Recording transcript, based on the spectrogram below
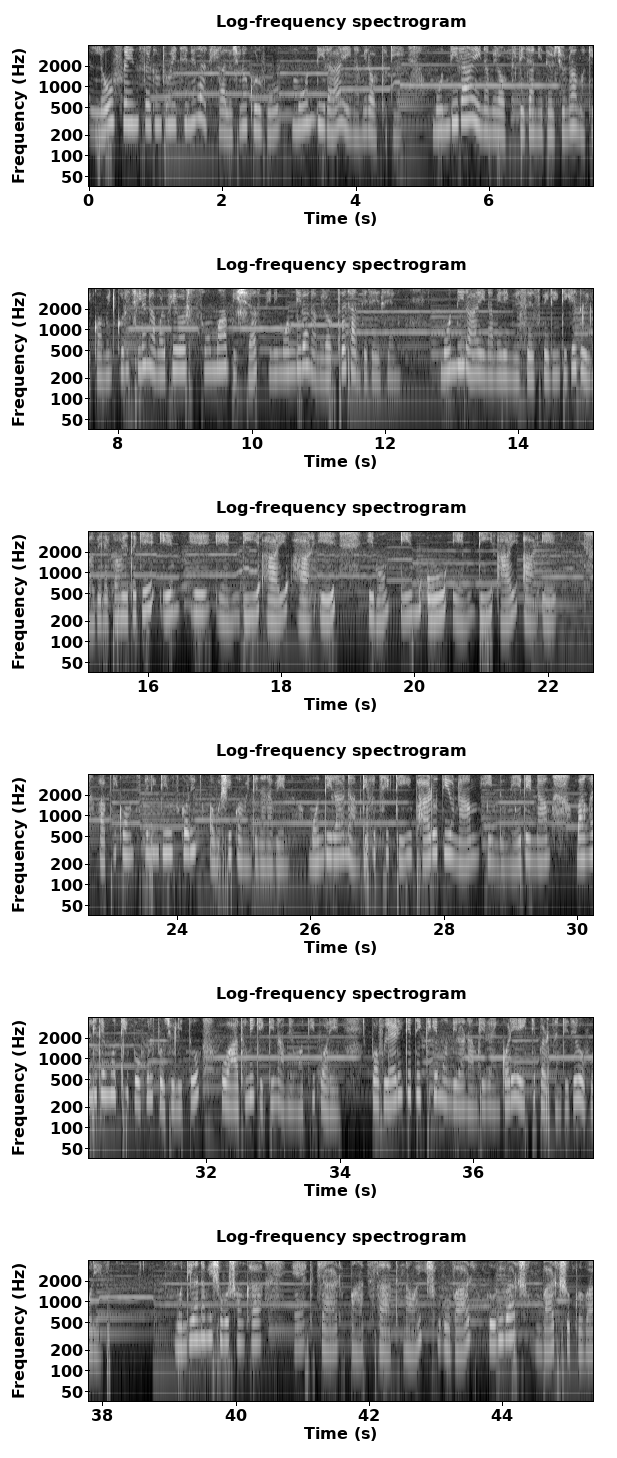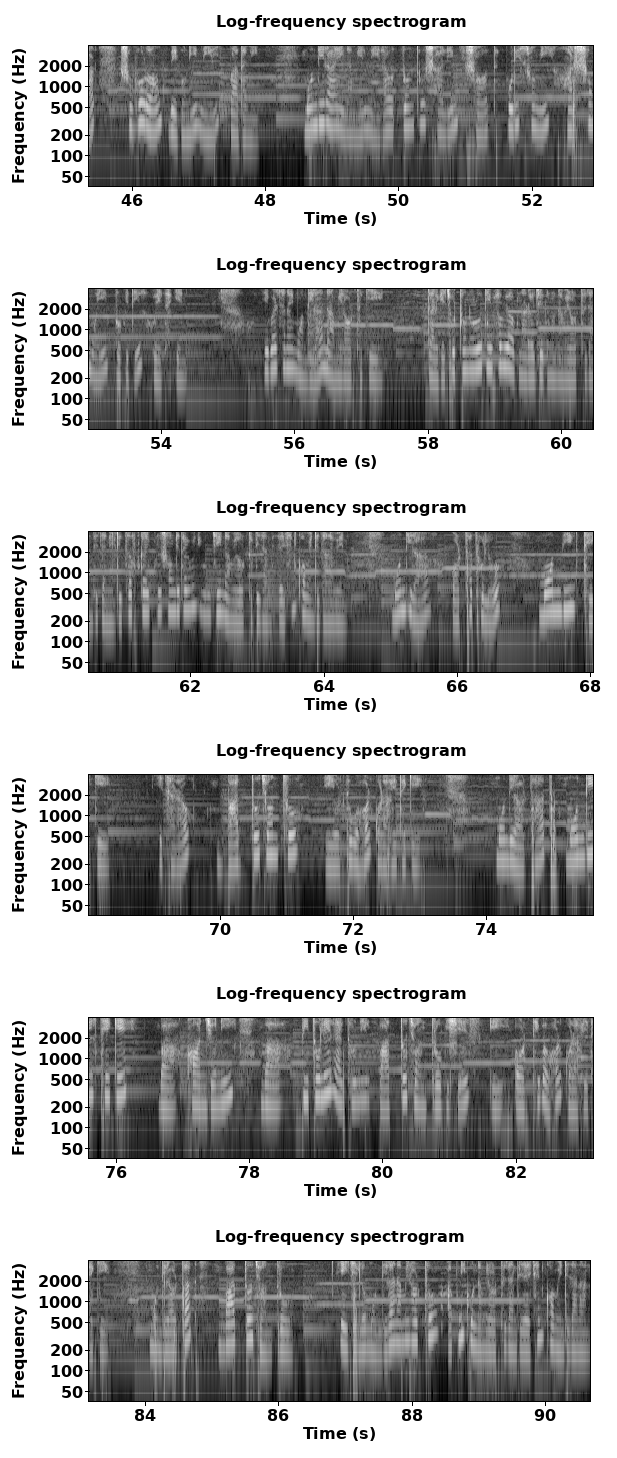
Hello friends welcome to my channel আজকে আলোচনা করব মন্দিরা এই নামের অর্থটি। মন্দিরা এই নামের অর্থটি জানিয়ে দেওয়ার জন্য আমাকে কমেন্ট করেছিলেন আমার ভিউয়ার সোমা বিশ্বাস। তিনি মন্দিরা নামের অর্থ জানতে চেয়েছেন। মন্দিরা এই নামের ইংলিশের স্পেলিংটিকে দুইভাবে লেখা হয়ে থাকে। M A N D I R A এবং M O N D I R A আপনি কোন স্পেলিংটি ইউজ করেন? অবশ্যই কমেন্টে জানাবেন। মন্দিরা নামটি হচ্ছে একটি ভারতীয় নাম, হিন্দু মেয়েদের নাম। বাঙালিদের মধ্যে বহুল প্রচলিত ও আধুনিক একটি নামের মধ্যেই পড়ে। পপুলারিটির দিক থেকে মন্দিরা নামটি র্যাঙ্ক করে এইটটি পার্সেন্টেজের ওপরে মন্দিরা নামের শুভ সংখ্যা এক, চার, পাঁচ, সাত, নয় শুভবার রবিবার, সোমবার, শুক্রবার, শুভ রং, বেগুনি, নীল, বাদামি। মন্দিরা এই নামের মেয়েরা অত্যন্ত শালীন, সৎ, পরিশ্রমী, হাস্যময়ী প্রকৃতির হয়ে থাকেন। এবার জানাই মন্দিরা, নামের অর্থ কী? তার আগে ছোট্ট অনুরোধ এভাবে আপনারাও যে কোনো নামের অর্থ জানতে চ্যানেলটি সাবস্ক্রাইব করে সঙ্গে থাকবেন এবং যেই নামের অর্থটি জানতে চাইছেন কমেন্টে জানাবেন। মন্দিরা অর্থাৎ হলো মন্দির থেকে। এছাড়াও বাদ্যযন্ত্র, এই অর্থ ব্যবহার করা হয়ে থাকে। মন্দিরা অর্থাৎ মন্দির থেকে বা খঞ্জনি বা পিতলের এক ধরনের বাদ্যযন্ত্র বিশেষ এই অর্থে ব্যবহার করা হয়ে থাকে। মন্দিরা অর্থাৎ বাদ্যযন্ত্র। এই ছিল মন্দিরা নামের অর্থ। আপনি কোন নামের অর্থ জানতে চাইছেন কমেন্টে জানান।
